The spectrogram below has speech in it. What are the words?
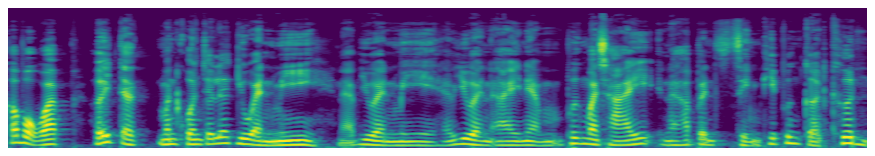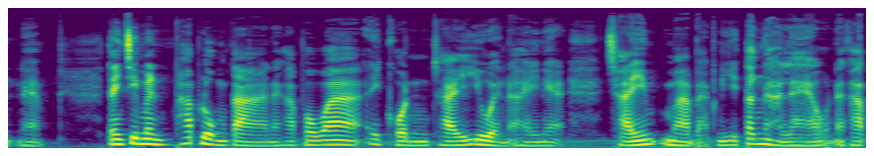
ขาบอกว่าเฮ้ยแต่มันควรจะเรียก you and me นะครับ you and me แล้ว UNI เนี่ยเพิ่งมาใช้นะครับเป็นสิ่งที่เพิ่งเกิดขึ้นนะครับแต่จริงๆมันภาพลวงตานะครับ เพราะว่าไอ้คนใช้ UNI เนี่ยใช้มาแบบนี้ตั้งนานแล้วนะครับ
